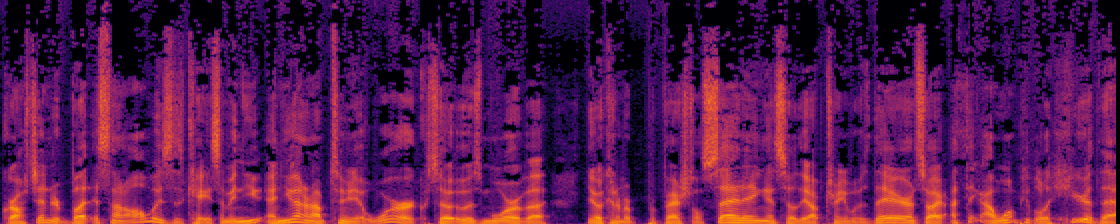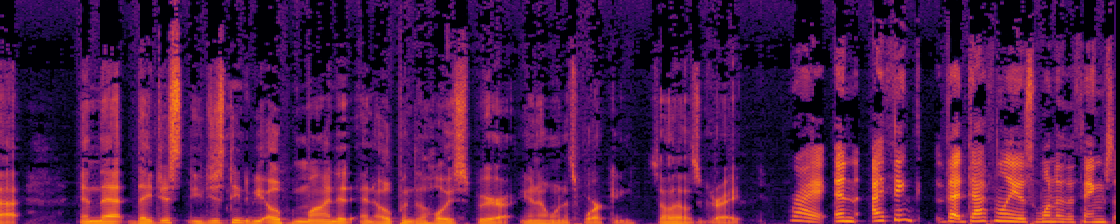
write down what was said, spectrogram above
cross gender, but it's not always the case. I mean, you and you had an opportunity at work, so it was more of a you know kind of a professional setting, and so the opportunity was there, and so I, I think I want people to hear that and that they just you just need to be open minded and open to the Holy Spirit, you know, when it's working. So that was great. Right. And I think that definitely is one of the things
